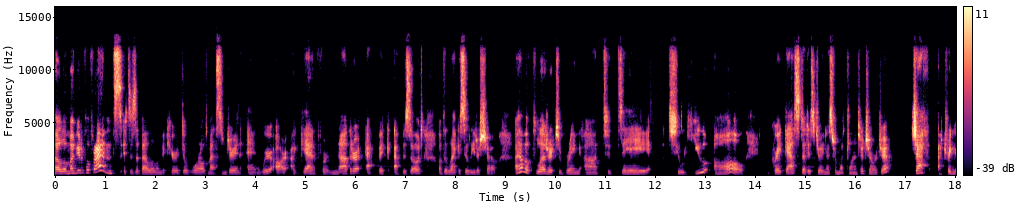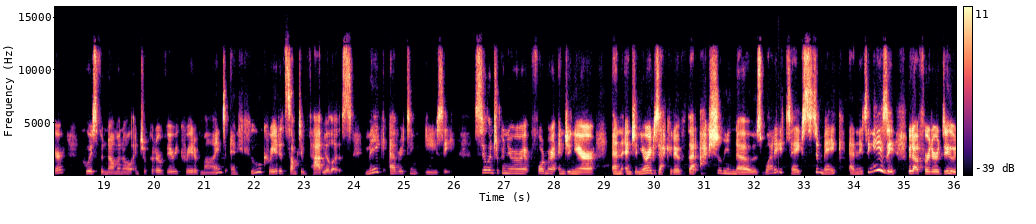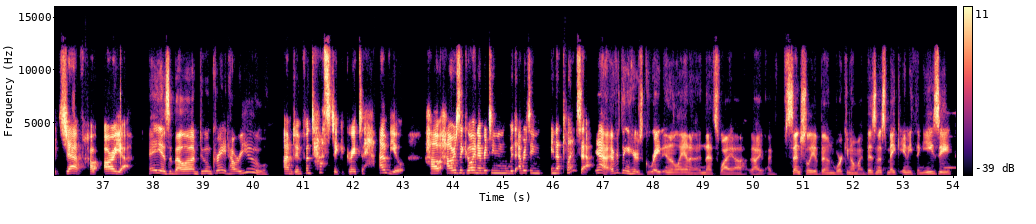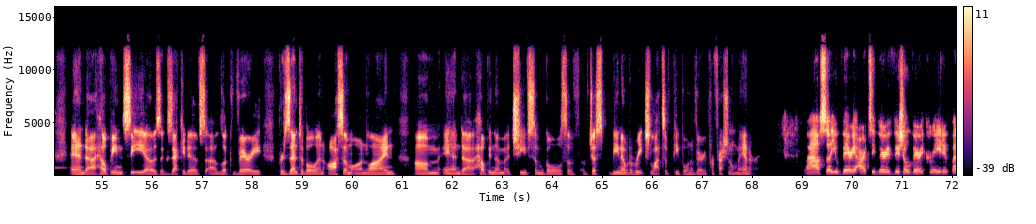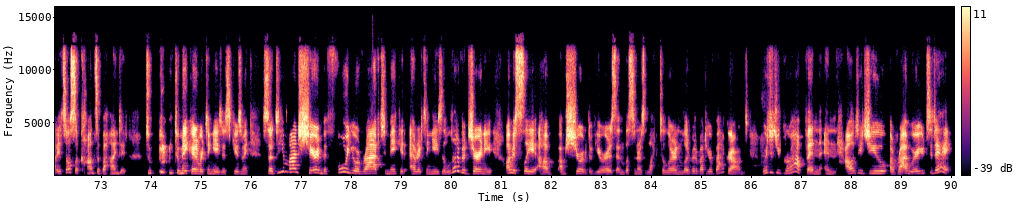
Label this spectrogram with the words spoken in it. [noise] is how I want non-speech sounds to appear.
Hello, my beautiful friends. It's Isabella Lundberg, the World Messenger, and we are again for another epic episode of the Legacy Leader Show. I have a pleasure to bring uh, today to you all great guest that is joining us from Atlanta, Georgia, Jeff Etringer, who is phenomenal entrepreneur, very creative mind, and who created something fabulous. Make everything easy serial entrepreneur, former engineer, and engineer executive that actually knows what it takes to make anything easy. Without further ado, Jeff, how are you? Hey, Isabella, I'm doing great. How are you? I'm doing fantastic. Great to have you how how is it going everything with everything in atlanta? Yeah everything here is great in atlanta and that's why uh, I, I essentially have been working on my business make anything easy and uh, helping ceos executives uh, look very presentable and awesome online um, and uh, helping them achieve some goals of, of just being able to reach lots of people in a very professional manner Wow. So you're very artsy, very visual, very creative, but it's also concept behind it to, [clears throat] to make everything easy. Excuse me. So do you mind sharing before you arrive to make it everything easy, a little bit journey? Obviously, um, I'm sure the viewers and listeners like to learn a little bit about your background. Where did you grow up and, and how did you arrive where are you today?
